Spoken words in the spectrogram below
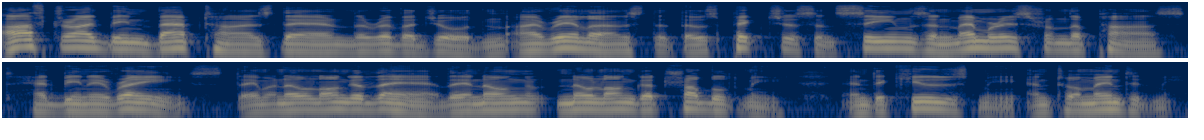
After I'd been baptized there in the River Jordan, I realized that those pictures and scenes and memories from the past had been erased. They were no longer there. They no, no longer troubled me and accused me and tormented me.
